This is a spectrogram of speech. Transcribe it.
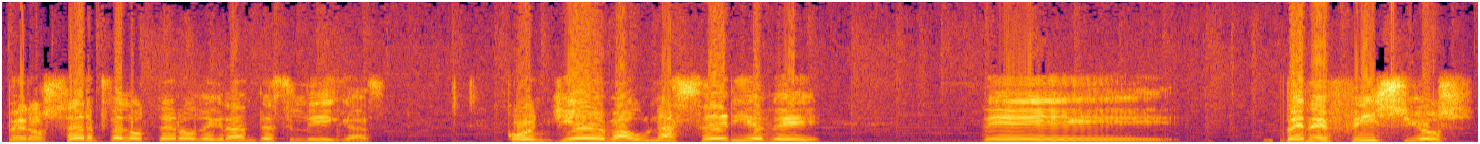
Pero ser pelotero de grandes ligas conlleva una serie de, de beneficios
